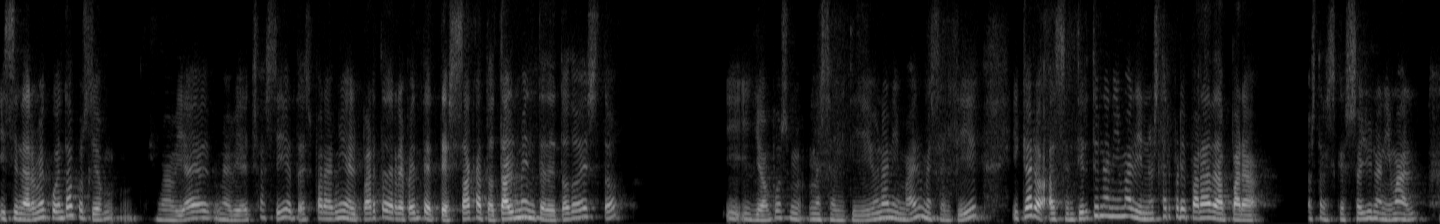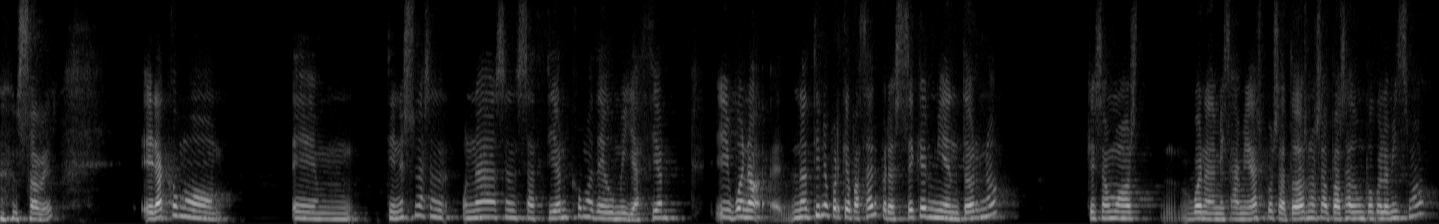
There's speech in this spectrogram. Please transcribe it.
Y sin darme cuenta, pues yo me había, me había hecho así. Entonces, para mí, el parto de repente te saca totalmente de todo esto y, yo pues me sentí un animal, me sentí... Y claro, al sentirte un animal y no estar preparada para, ostras, que soy un animal, ¿sabes? Era como, em, tienes una, una, sensación como de humillación. Y bueno, no tiene por qué pasar, pero sé que en mi entorno, que somos, bueno, de mis amigas, pues a todas nos ha pasado un poco lo mismo.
